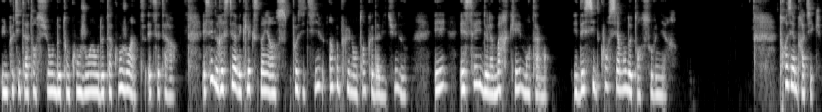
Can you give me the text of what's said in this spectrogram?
une petite attention de ton conjoint ou de ta conjointe, etc. Essaie de rester avec l'expérience positive un peu plus longtemps que d'habitude et essaye de la marquer mentalement et décide consciemment de t'en souvenir. Troisième pratique.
